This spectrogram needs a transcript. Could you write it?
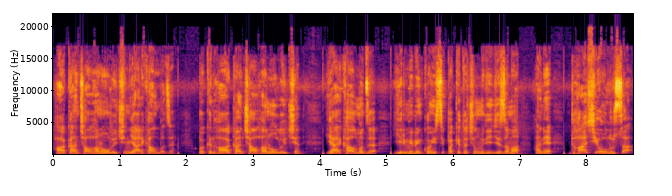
Hakan Çalhanoğlu için yer kalmadı. Bakın Hakan Çalhanoğlu için yer kalmadı. 20 bin coinslik paket açılımı diyeceğiz ama hani daha şey olursa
